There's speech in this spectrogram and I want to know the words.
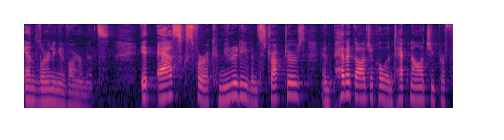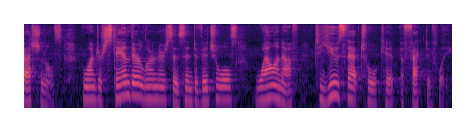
and learning environments. It asks for a community of instructors and pedagogical and technology professionals who understand their learners as individuals well enough to use that toolkit effectively.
